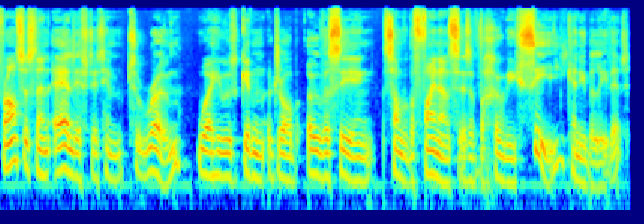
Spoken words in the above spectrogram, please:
Francis then airlifted him to Rome, where he was given a job overseeing some of the finances of the Holy See, can you believe it?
